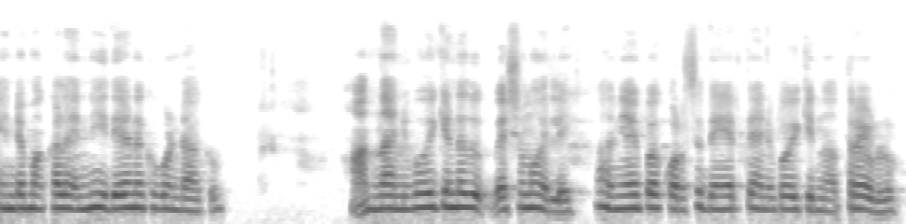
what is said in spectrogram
എന്റെ മക്കൾ എന്നെ ഇതേ കണക്ക് കൊണ്ടാക്കും. അന്ന് അനുഭവിക്കേണ്ടത് വിഷമമല്ലേ? അത് ഞാൻ ഇപ്പോൾ കുറച്ച് നേരത്തെ അനുഭവിക്കുന്നു അത്രേ ഉള്ളൂ.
